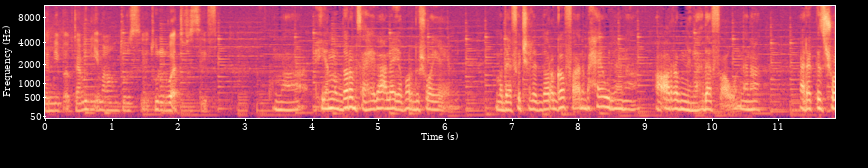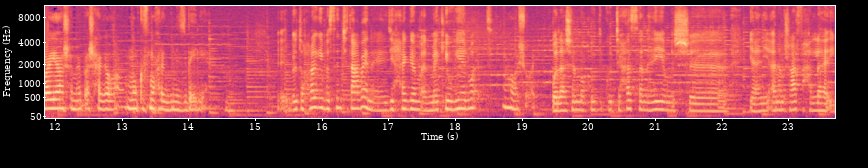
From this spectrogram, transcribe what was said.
كان بيبقى بتعملي إيه معاهم طول الصيف طول الوقت في الصيف؟ ما هي النضارة مسهلة عليا برضو شوية يعني. ما ضعفتش للدرجة فأنا بحاول إن أنا أقرب من الهدف أو إن أنا أركز شوية عشان ما يبقاش حاجة موقف محرج بالنسبة لي يعني. بتحرجي بس انت تعبانة يعني دي حاجة مقلماكي وهي الوقت. هو شوية. ولا عشان ما كنت كنت حاسة إن هي مش يعني أنا مش عارفة حلها إيه.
